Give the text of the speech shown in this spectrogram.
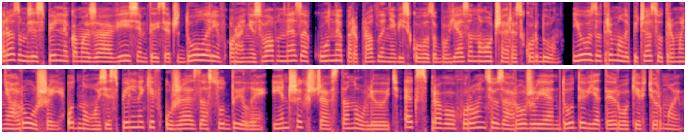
разом зі спільниками за 8 тисяч доларів організував незаконне переправлення військовозобов'язаного через кордон. Його затримали під час отримання грошей. Одного зі спільників уже засудили, інших ще встановлюють. Екс-правоохоронцю загрожує до 9 років тюрми.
